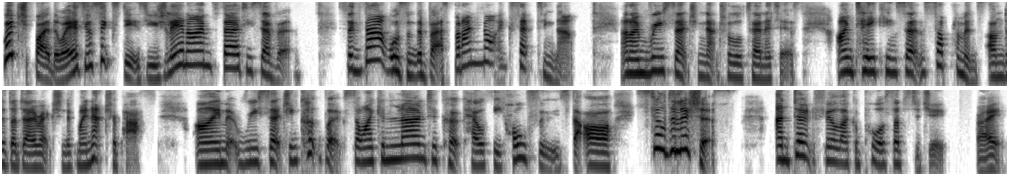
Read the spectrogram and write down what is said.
which, by the way, is your 60s usually. And I'm 37. So that wasn't the best, but I'm not accepting that. And I'm researching natural alternatives. I'm taking certain supplements under the direction of my naturopath. I'm researching cookbooks so I can learn to cook healthy whole foods that are still delicious and don't feel like a poor substitute right?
